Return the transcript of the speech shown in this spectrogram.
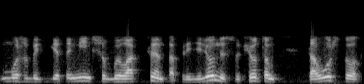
может быть, где-то меньше был акцент определенный с учетом того, что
